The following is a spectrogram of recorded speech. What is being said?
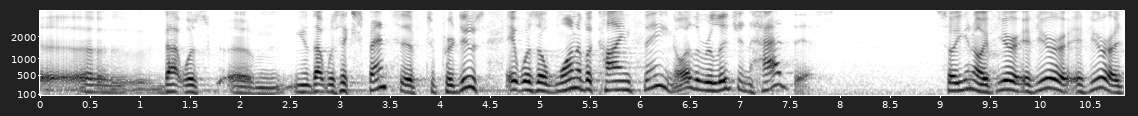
uh, that, was, um, you know, that was expensive to produce. It was a one of a kind thing, no other religion had this. So you know, if, you're, if, you're, if, you're a,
